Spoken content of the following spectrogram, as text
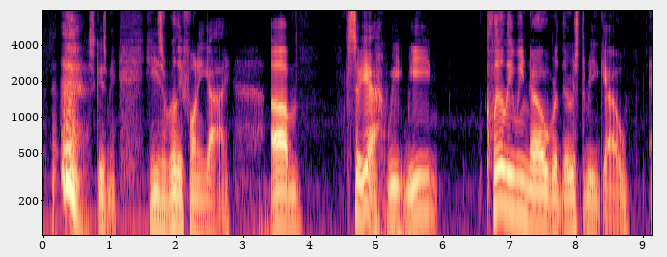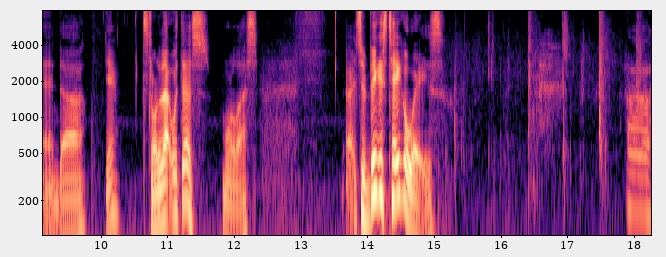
Excuse me. He's a really funny guy. Um, so yeah, we we clearly we know where those three go, and uh, yeah, started out with this more or less. All right, so biggest takeaways. Uh,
